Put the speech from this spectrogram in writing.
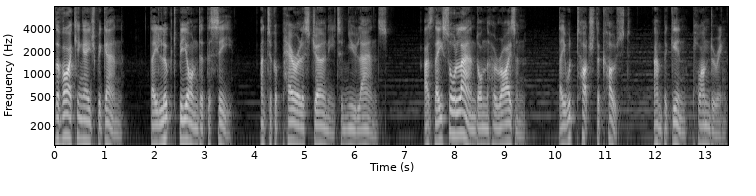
the Viking Age began, they looked beyond at the sea and took a perilous journey to new lands. As they saw land on the horizon, they would touch the coast and begin plundering.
